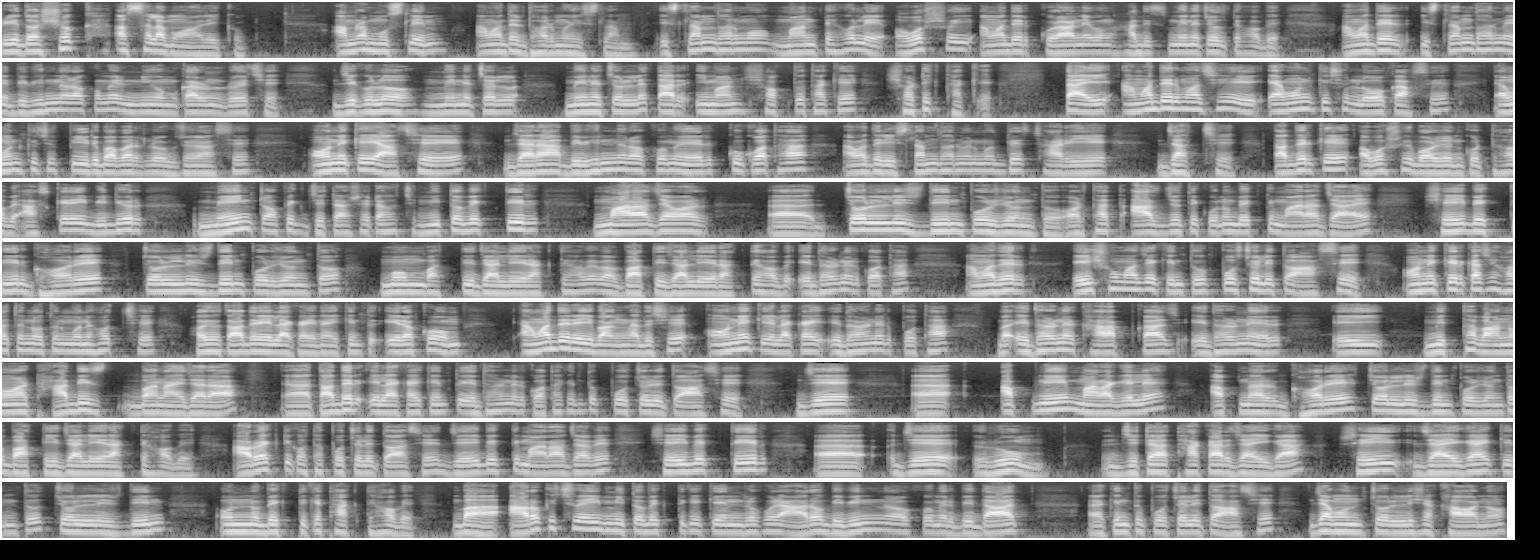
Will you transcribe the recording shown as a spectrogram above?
প্রিয় দর্শক, আসসালামু আলাইকুম। আমরা মুসলিম, আমাদের ধর্ম ইসলাম। ইসলাম ধর্ম মানতে হলে অবশ্যই আমাদের কোরআন এবং হাদিস মেনে চলতে হবে। আমাদের ইসলাম ধর্মে বিভিন্ন রকমের নিয়ম কারণ রয়েছে, যেগুলো মেনে চল, মেনে চললে তার ইমান শক্ত থাকে, সঠিক থাকে। তাই আমাদের মাঝে এমন কিছু লোক আছে, এমন কিছু পীর বাবার লোকজন আছে, অনেকেই আছে যারা বিভিন্ন রকমের কুকথা আমাদের ইসলাম ধর্মের মধ্যে ছাড়িয়ে যাচ্ছে, তাদেরকে অবশ্যই বর্জন করতে হবে। আজকের এই ভিডিওর মেইন টপিক যেটা, সেটা হচ্ছে মৃত ব্যক্তির মারা যাওয়ার চল্লিশ দিন পর্যন্ত। অর্থাৎ আজ যদি কোনো ব্যক্তি মারা যায়, সেই ব্যক্তির ঘরে চল্লিশ দিন পর্যন্ত মোমবাতি জ্বালিয়ে রাখতে হবে বা বাতি জ্বালিয়ে রাখতে হবে। এ ধরনের কথা আমাদের এই সমাজে কিন্তু প্রচলিত আছে। অনেকের কাছে হয়তো নতুন মনে হচ্ছে, হয়তো তাদের এলাকায় নাই, কিন্তু এরকম আমাদের এই বাংলাদেশে অনেক এলাকায় এ ধরনের প্রথা বা এ ধরনের খারাপ কাজ, এ ধরনের এই মিথ্যা বানোয়াট, হাদিস বানায় যারা তাদের এলাকায় কিন্তু এ ধরনের কথা কিন্তু প্রচলিত আছে যে আপনি মারা গেলে আপনার ঘরে চল্লিশ দিন পর্যন্ত বাতি জ্বালিয়ে রাখতে হবে। আরও একটি কথা প্রচলিত আছে, যেই ব্যক্তি মারা যাবে, সেই ব্যক্তির যে রুম যেটা থাকার জায়গা, সেই জায়গায় কিন্তু চল্লিশ দিন অন্য ব্যক্তিকে থাকতে হবে। বা আরও কিছু এই মৃত ব্যক্তিকে কেন্দ্র করে আরও বিভিন্ন রকমের বিদাত কিন্তু প্রচলিত আছে, যেমন চল্লিশা খাওয়ানো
